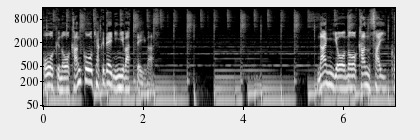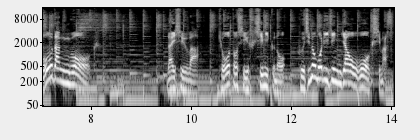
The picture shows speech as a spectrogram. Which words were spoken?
多くの観光客でにぎわっています。南行の関西講談ウォーク。来週は京都市伏見区の藤森神社をウォークします。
